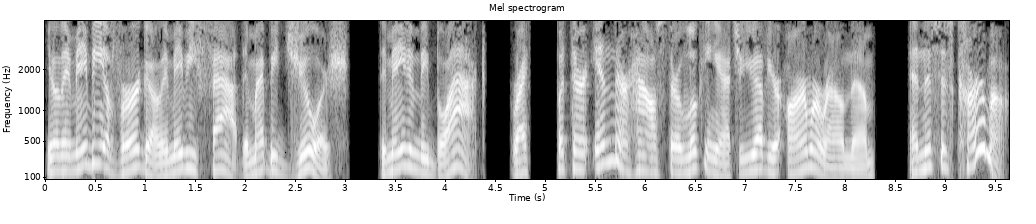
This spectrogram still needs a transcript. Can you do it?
You know, they may be a Virgo. They may be fat. They might be Jewish. They may even be black, right? But they're in their house. They're looking at you. You have your arm around them. And this is karma.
